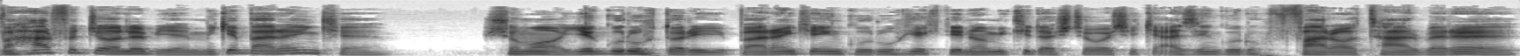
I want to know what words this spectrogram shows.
و حرف جالبیه. میگه برای اینکه شما یه گروه داری برای اینکه این گروه یک دینامیکی داشته باشه که از این گروه فراتر بره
